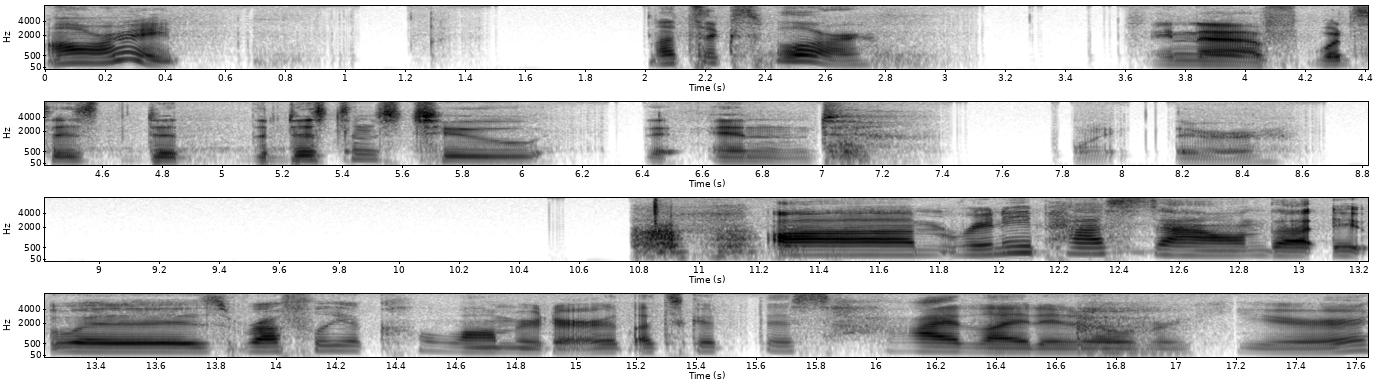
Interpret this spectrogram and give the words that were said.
All right. Let's explore. Hey Nav, what's this, the, the distance to the end point there? Um, Rennie passed down that it was roughly a kilometer. Let's get this highlighted over here.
